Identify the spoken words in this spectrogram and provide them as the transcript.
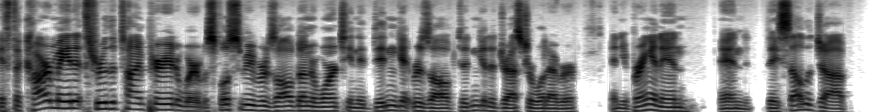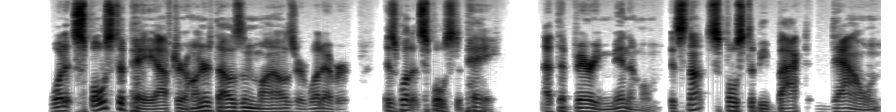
if the car made it through the time period where it was supposed to be resolved under warranty and it didn't get resolved, didn't get addressed or whatever, and you bring it in and they sell the job, what it's supposed to pay after 100,000 miles or whatever is what it's supposed to pay at the very minimum. It's not supposed to be backed down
